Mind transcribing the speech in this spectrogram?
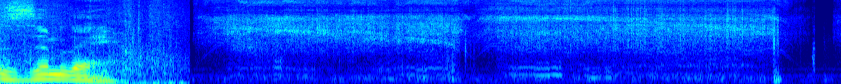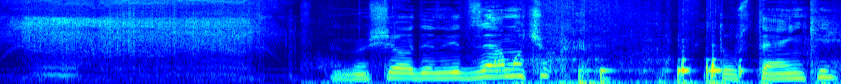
з землею. Ще один відземочок. Товстенький.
